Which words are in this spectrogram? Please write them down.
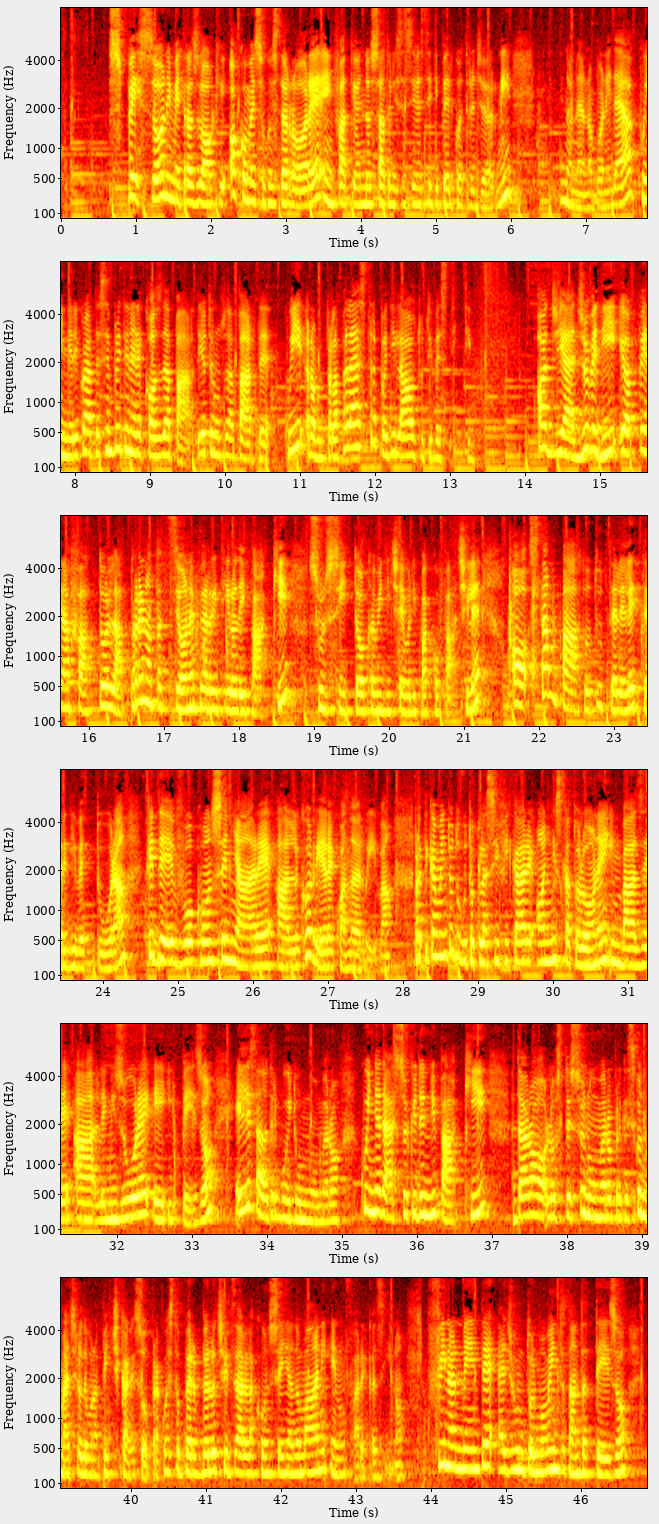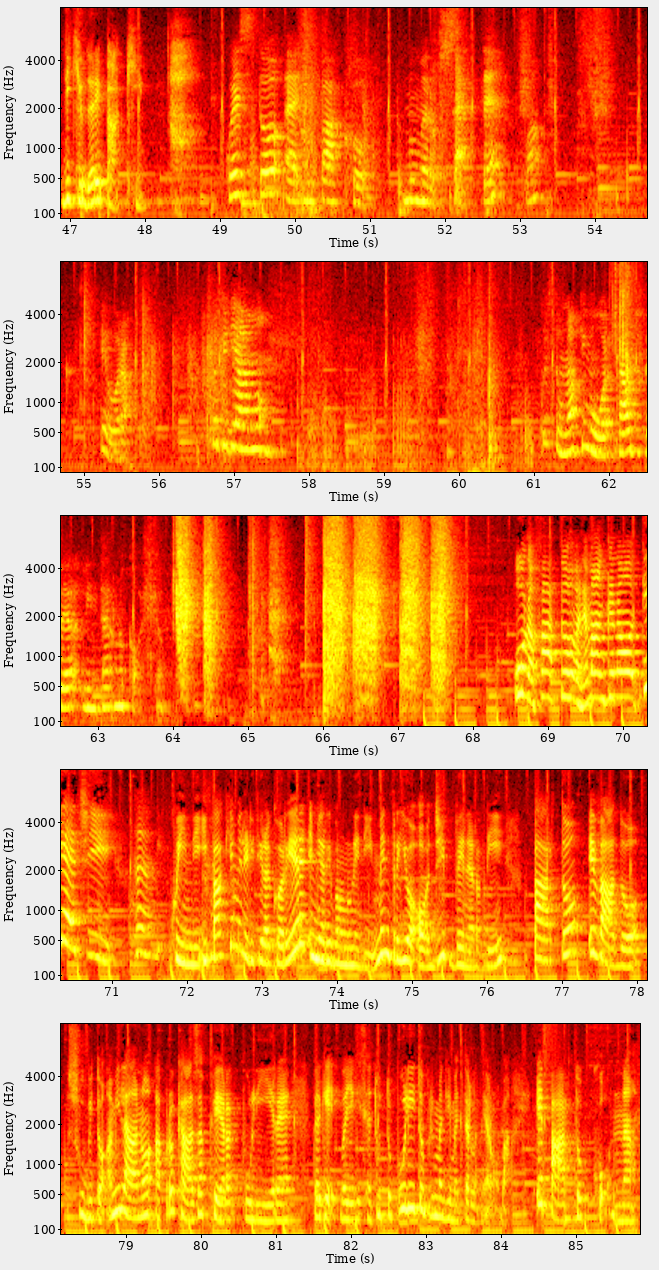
Spesso nei miei traslochi ho commesso questo errore e infatti ho indossato gli stessi vestiti per quattro giorni. Non è una buona idea quindi ricordate sempre di tenere cose da parte. Io ho tenuto da parte qui roba per la palestra e poi di là ho tutti i vestiti Oggi è giovedì e ho appena fatto la prenotazione per ritiro dei pacchi sul sito che vi dicevo di Pacco Facile. Ho stampato tutte le lettere di vettura che devo consegnare al corriere quando arriva. Praticamente ho dovuto classificare ogni scatolone in base alle misure e il peso e gli è stato attribuito un numero. Quindi adesso chiudendo i pacchi darò lo stesso numero perché secondo me ce lo devono appiccicare sopra. Questo per velocizzare la consegna domani e non fare casino finalmente è giunto il momento tanto atteso di chiudere i pacchi. Questo è il pacco numero 7, qua. E ora lo chiudiamo. Questo è un ottimo workout per l'interno coscio. Uno fatto, me ne mancano 10! Quindi i pacchi me li ritira il corriere e mi arrivano lunedì, mentre io oggi, venerdì, parto e vado subito a Milano, apro casa per pulire, perché voglio che sia tutto pulito prima di mettere la mia roba. E parto con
